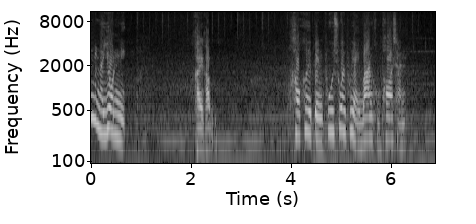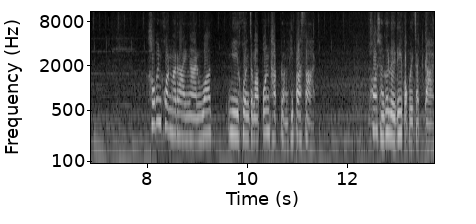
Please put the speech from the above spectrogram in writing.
นั่นมันนายยนต์นี่ ใครครับ เขาเคยเป็นผู้ช่วยผู้ใหญ่บ้านของพ่อฉัน เขาเป็นคนมารายงานว่ามีคนจะมาปล้นทับหลังที่ปราสาท พ่อฉันก็เลยรีบออกไปจัดการ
